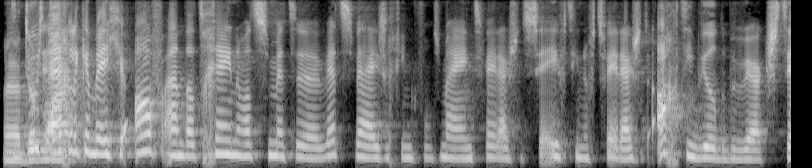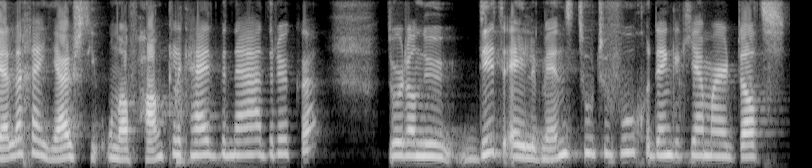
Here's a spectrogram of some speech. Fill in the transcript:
Ja, het doet eigenlijk een beetje af aan datgene wat ze met de wetswijziging volgens mij in 2017 of 2018 wilden bewerkstelligen. Juist die onafhankelijkheid benadrukken. Door dan nu dit element toe te voegen, denk ik, ja, maar dat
